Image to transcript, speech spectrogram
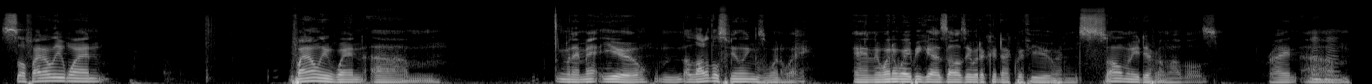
So finally, when finally when um when I met you, a lot of those feelings went away, and it went away because I was able to connect with you in so many different levels, right? Um,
